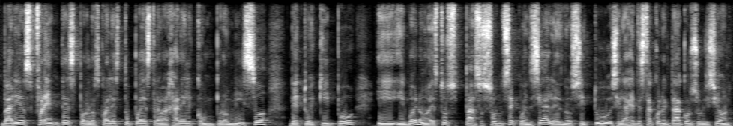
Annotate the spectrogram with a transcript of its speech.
varios frentes por los cuales tú puedes trabajar el compromiso de tu equipo y, y bueno, estos pasos son secuenciales, ¿no? Si tú, si la gente está conectada con su visión,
